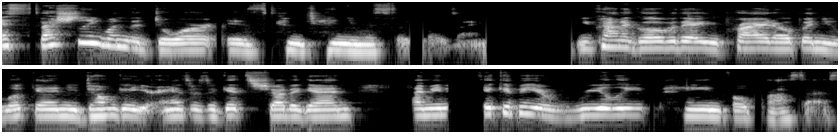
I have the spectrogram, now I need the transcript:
especially when the door is continuously closing, you kind of go over there, you pry it open, you look in, you don't get your answers, it gets shut again. I mean, it could be a really painful process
